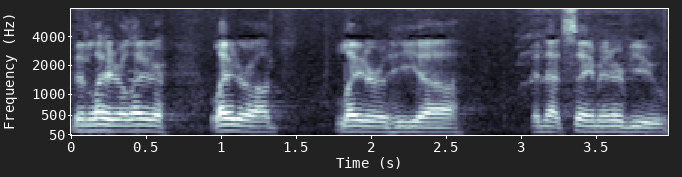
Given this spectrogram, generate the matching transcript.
Then later later later on later, he, uh, in that same interview,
